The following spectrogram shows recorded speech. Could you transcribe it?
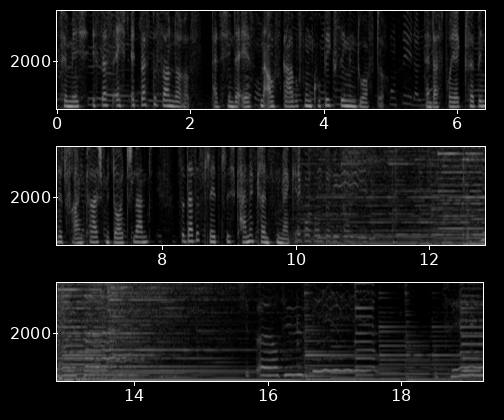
Für mich ist das echt etwas Besonderes, dass ich in der ersten Ausgabe von Kubik singen durfte. Denn das Projekt verbindet Frankreich mit Deutschland, sodass es letztlich keine Grenzen mehr gibt. J'ai peur du vide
